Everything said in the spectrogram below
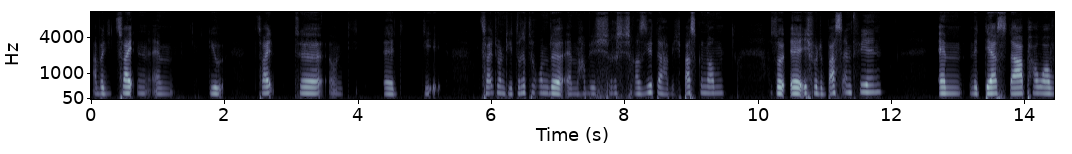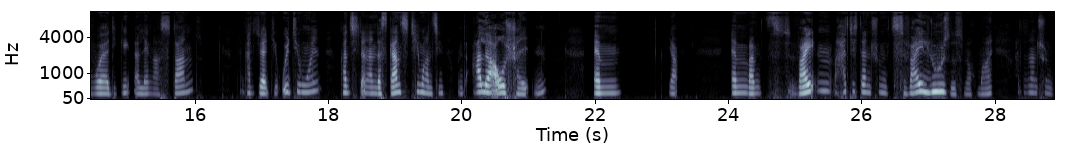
aber die zweiten, ähm, die zweite und äh, die zweite und die dritte Runde ähm, habe ich richtig rasiert. Da habe ich Bass genommen. Also äh, ich würde Bass empfehlen. Ähm, mit der Star Power, wo er die Gegner länger stunt. Dann kannst du halt die Ulti holen, kannst dich dann an das ganze Team ranziehen und alle ausschalten. Ähm, ja. Ähm, beim zweiten hatte ich dann schon zwei Loses nochmal. Hatte dann schon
